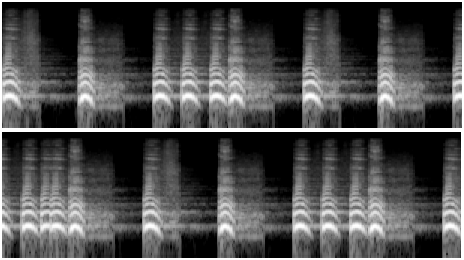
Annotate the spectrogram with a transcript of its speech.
呜，嗯，呜呜呜，嗯，呜，嗯，呜呜呜，嗯，呜，嗯，呜呜呜，嗯，呜。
